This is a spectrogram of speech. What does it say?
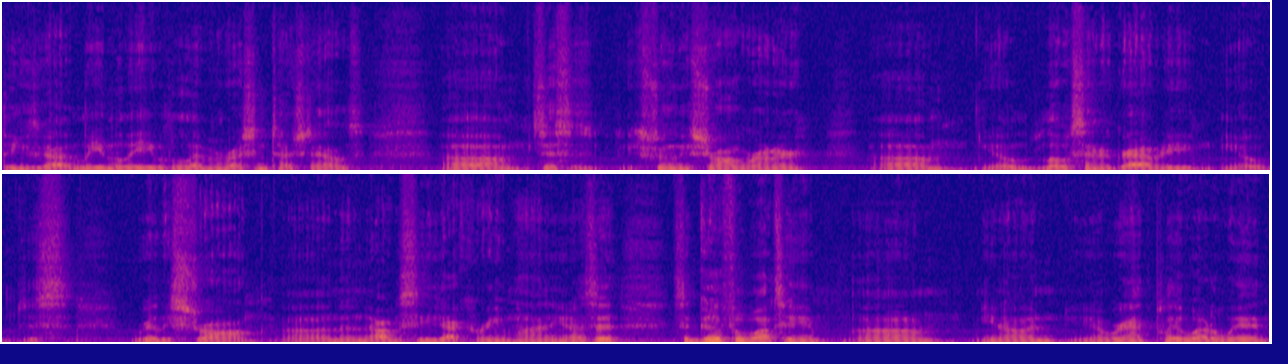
think he's got leading the league with 11 rushing touchdowns. Um, just an extremely strong runner. Um, you know, low center of gravity. You know, just really strong. Uh, and then obviously you got Kareem Hunt. You know, it's a it's a good football team. Um, you know, and you know we're gonna have to play well to win.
